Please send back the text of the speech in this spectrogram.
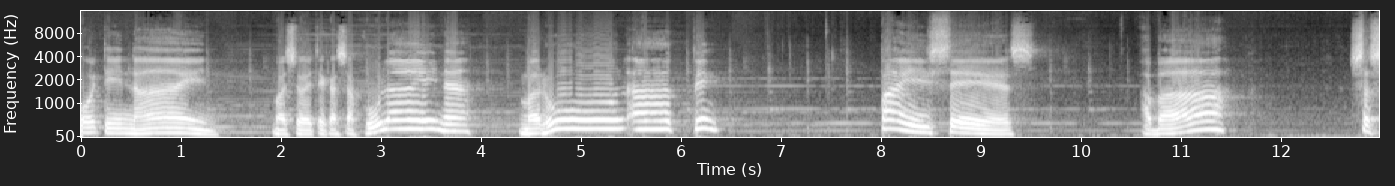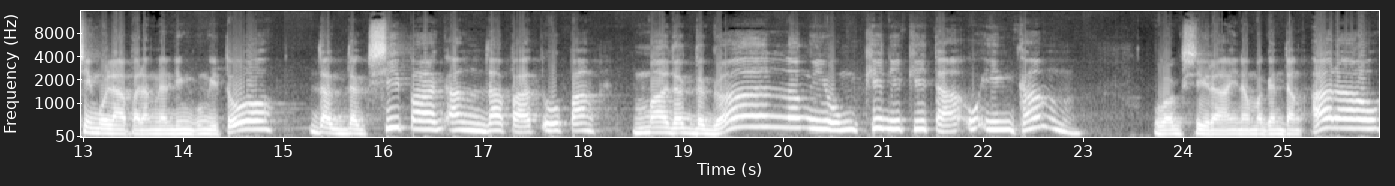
49. Maswerte ka sa kulay na maroon at pink. Pisces. Aba, sa simula pa lang ng linggong ito, dagdag sipag ang dapat upang madagdagan ang iyong kinikita o income. Huwag sirain ang magandang araw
